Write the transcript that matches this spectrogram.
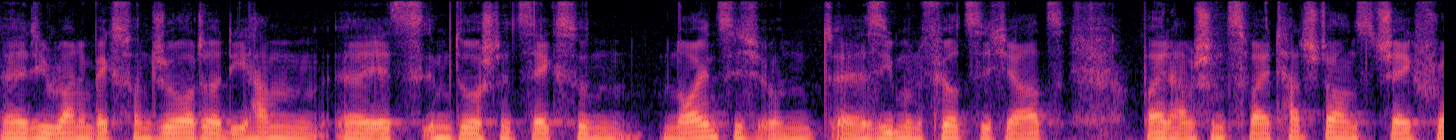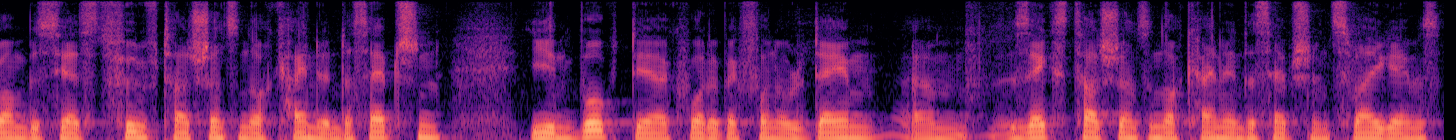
Äh, die Running Backs von Georgia, die haben äh, jetzt im Durchschnitt 96 und äh, 47 Yards. Beide haben schon zwei Touchdowns. Jake Fromm bis jetzt fünf Touchdowns und noch keine Interception. Ian Book, der Quarterback von Notre Dame, ähm, sechs Touchdowns und noch keine Interception in zwei Games.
